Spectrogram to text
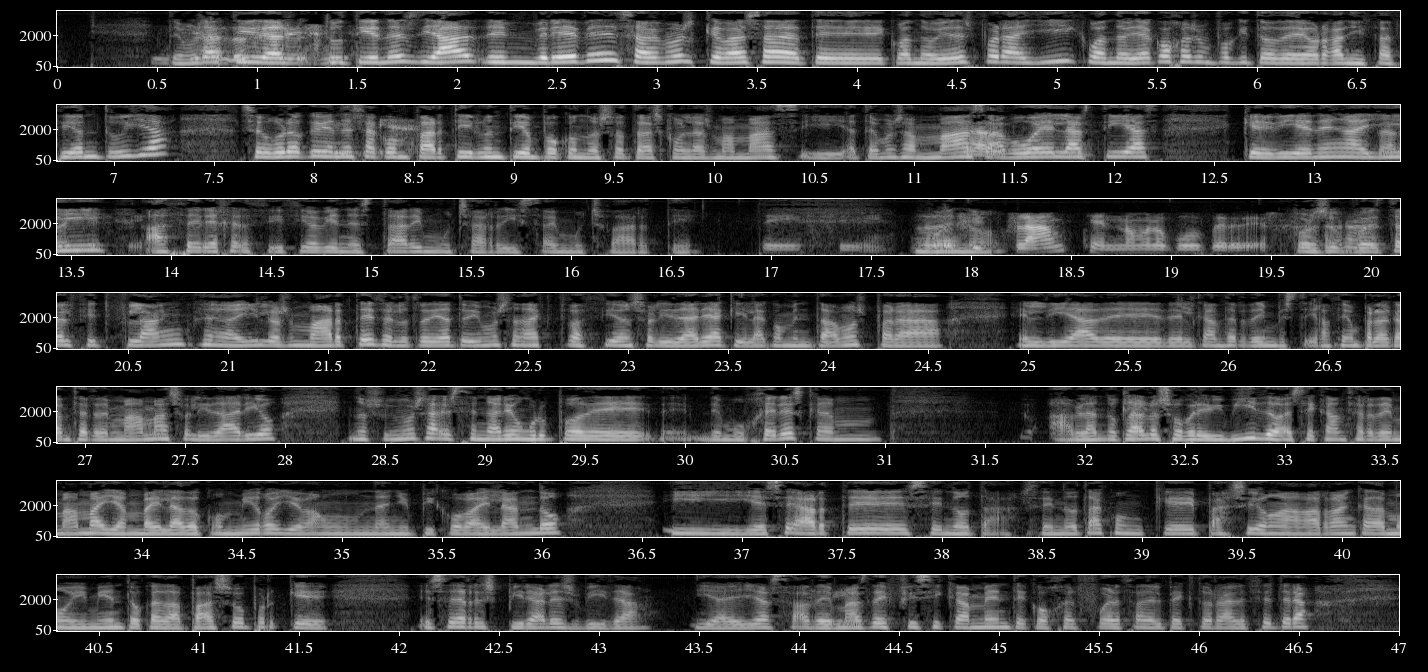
Tenemos actividades. Tú tienes ya en breve, sabemos que vas a, te, cuando vayas por allí, cuando ya coges un poquito de organización tuya, seguro que vienes a compartir un tiempo con nosotras, con las mamás. Y ya tenemos a más abuelas, tías que vienen allí a hacer ejercicio, bienestar y mucha risa y mucho arte. Sí, sí. bueno, Fit Flank, que no me lo puedo perder. Por supuesto, el Fit Flank, ahí los martes. El otro día tuvimos una actuación solidaria, aquí la comentamos, para el Día del Cáncer de Investigación para el Cáncer de Mama, solidario. Nos fuimos al escenario un grupo de, mujeres que han hablando claro, sobrevivido a ese cáncer de mama y han bailado conmigo, llevan un año y pico bailando y ese arte se nota, se nota con qué pasión agarran cada movimiento, cada paso, porque ese respirar es vida y a ellas, además de físicamente coger fuerza del pectoral, etcétera,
